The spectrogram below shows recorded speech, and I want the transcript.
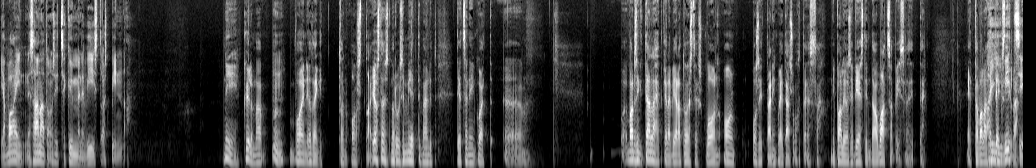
ja vain ne sanat on sitten se 10-15 pinnaa. Niin, kyllä mä Mm. mm. voin jotenkin ton ostaa. Jostain syystä mä ruvisin miettimään nyt, tiedätkö, niin kuin, että äh, varsinkin tällä hetkellä vielä toistaiseksi, kun on, on osittain niin kuin etäsuhteessa, niin paljon se viestintä on WhatsAppissa sitten. Että tavallaan Ai se tekstillä. vitsi,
